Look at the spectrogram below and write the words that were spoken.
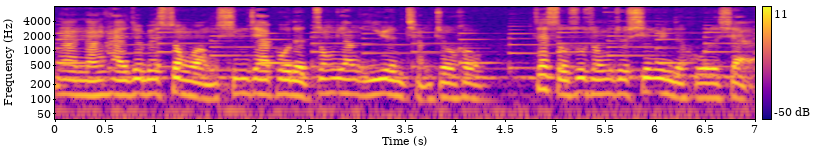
那男孩就被送往新加坡的中央医院抢救后，在手术中就幸运地活了下来。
